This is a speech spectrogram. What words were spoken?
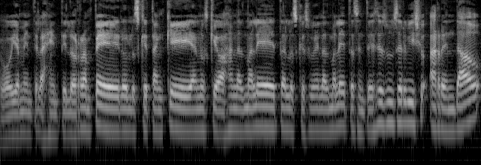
obviamente la gente, los ramperos, los que tanquean, los que bajan las maletas, los que suben las maletas. Entonces es un servicio arrendado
